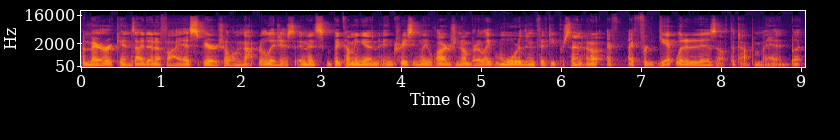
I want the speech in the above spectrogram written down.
Americans identify as spiritual and not religious, and it's becoming an increasingly large number, like more than 50%. I don't, I, I forget what it is off the top of my head, but,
